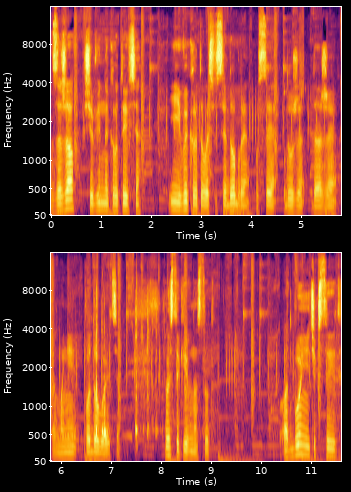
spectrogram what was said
зажав, щоб він не крутився. І викрутилось все добре, усе дуже даже мені подобається. Ось такий в нас тут отбойничок стоїть,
